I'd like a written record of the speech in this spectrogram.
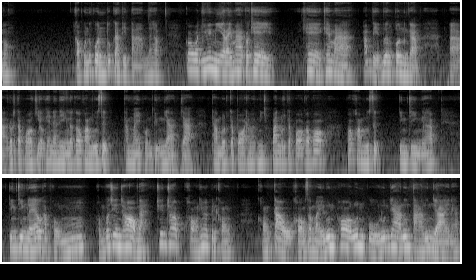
เนาะขอบคุณทุกคนทุกการติดตามนะครับ ก็วันนี้ไม่มีอะไรมากก็แค่แค่แค่มาอัปเดตเบื้องต้นกับรถกระป๋อเขียวแค่นั้นเอง แล้วก็ความรู้สึกทำไมผมถึงอยากจะทำรถกระป๋อทำไมผมถึงปั้นรถกระป๋อก็เพราะเพราะความรู้สึกจริง ๆนะครับ จริง ๆ แล้วครับผมผมก็ชื่นชอบนะ ชื่นชอบของที่มันเป็นของ ของเก่าของสมัยรุ่นพ่อรุ่นปู่รุ่นย่ารุ่นตารุ่นยายนะครับ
